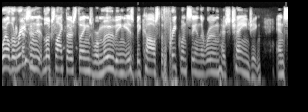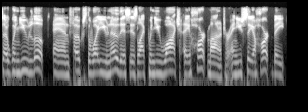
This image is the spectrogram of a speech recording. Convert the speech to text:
Well, the reason it looks like those things were moving is because the frequency in the room has changing. And so when you look, and folks, the way you know this is like when you watch a heart monitor and you see a heartbeat,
